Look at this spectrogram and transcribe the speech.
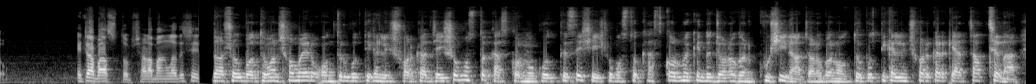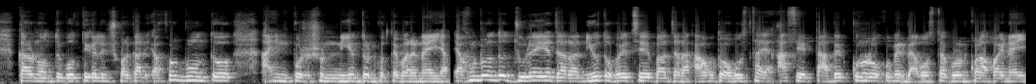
এটা বাস্তব, সারা বাংলাদেশে দর্শক, বর্তমান সময়ের অন্তর্বর্তীকালীন সরকার যেই সমস্ত কাজকর্ম করতেছে, সেই সমস্ত কাজকর্ম কিন্তু জনগণ খুশি না। জনগণ অন্তর্বর্তীকালীন সরকারকে আর চাচ্ছে না। কারণ অন্তর্বর্তীকালীন সরকার এখন পর্যন্ত আইন প্রশাসন নিয়ন্ত্রণ করতে পারে নাই। এখন পর্যন্ত জুলাইয়ে যারা নিহত হয়েছে বা যারা আহত অবস্থায় আছে, তাদের কোনো রকমের ব্যবস্থা গ্রহণ করা হয় নাই।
